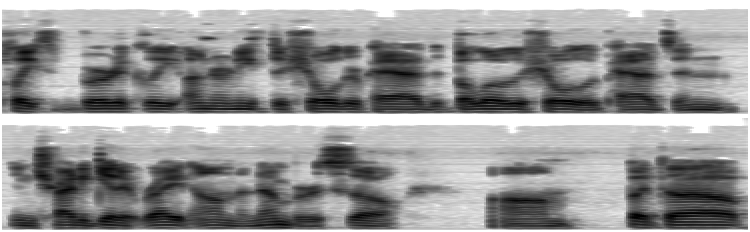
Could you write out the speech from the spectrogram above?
placed vertically underneath the shoulder pads, below the shoulder pads, and and try to get it right on the numbers. So, um, but uh,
